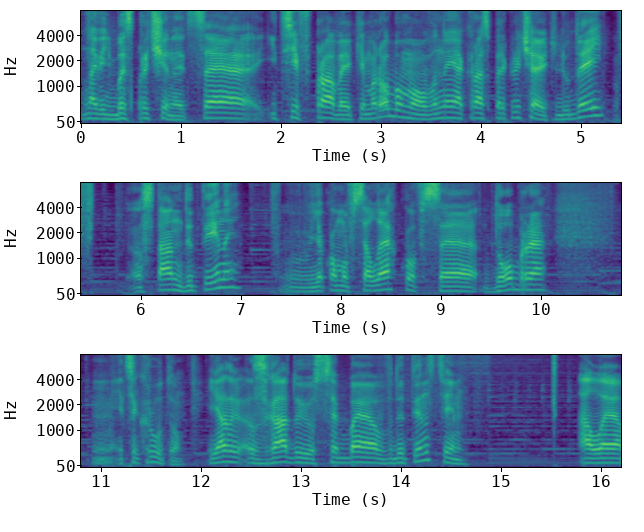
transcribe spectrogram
навіть без причини. Це і ці вправи, які ми робимо, вони якраз переключають людей в стан дитини, в якому все легко, все добре. І це круто. Я згадую себе в дитинстві, але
